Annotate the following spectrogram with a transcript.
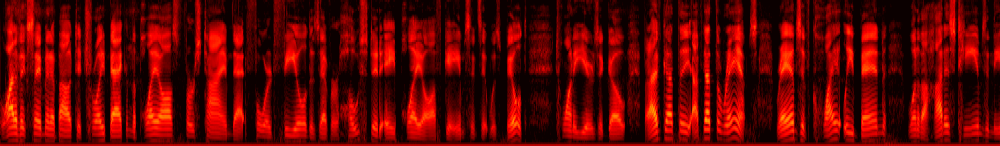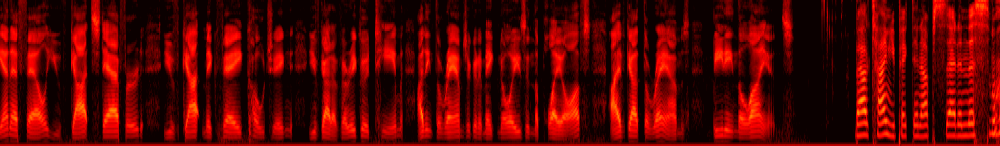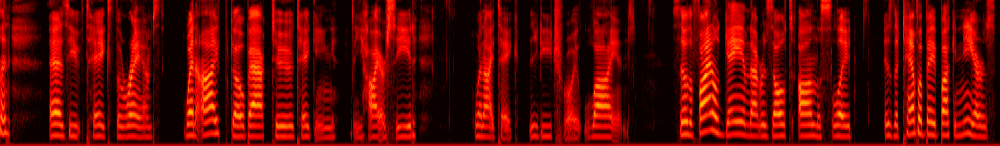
A lot of excitement about Detroit back in the playoffs. First time that Ford Field has ever hosted a playoff game since it was built 20 years ago. But I've got the I've got the Rams. Rams have quietly been one of the hottest teams in the NFL. You've got Stafford, you've got McVay coaching, you've got a very good team. I think the Rams are going to make noise in the playoffs. I've got the Rams beating the Lions. About time you picked an upset in this one as he takes the Rams. When I go back to taking the higher seed, when I take the Detroit Lions. So the final game that results on the slate is the Tampa Bay Buccaneers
